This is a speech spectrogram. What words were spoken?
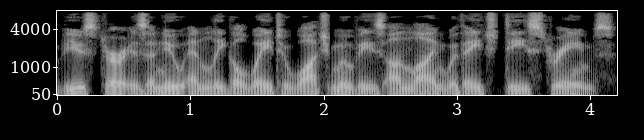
Viewster is a new and legal way to watch movies online with HD streams.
